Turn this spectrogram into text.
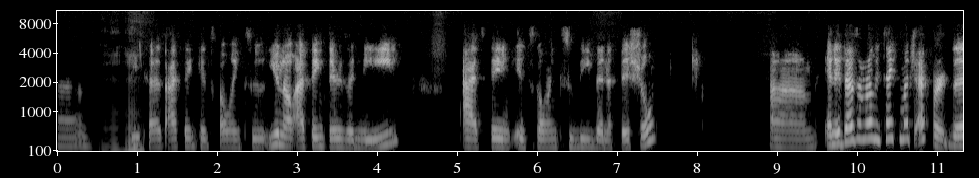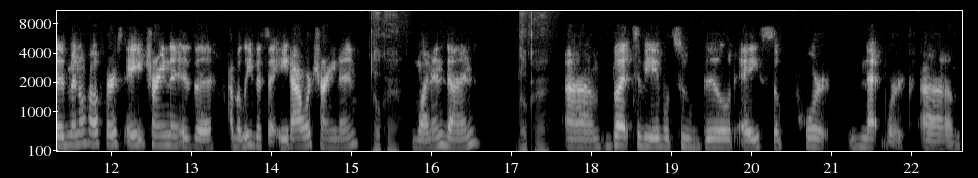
Um, mhm. because I think it's going to, you know, I think there's a need. I think it's going to be beneficial. Um, and it doesn't really take much effort. The mental health first aid training is a, I believe it's an eight hour training, Okay. one and done. Okay. Um, but to be able to build a support network, um,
